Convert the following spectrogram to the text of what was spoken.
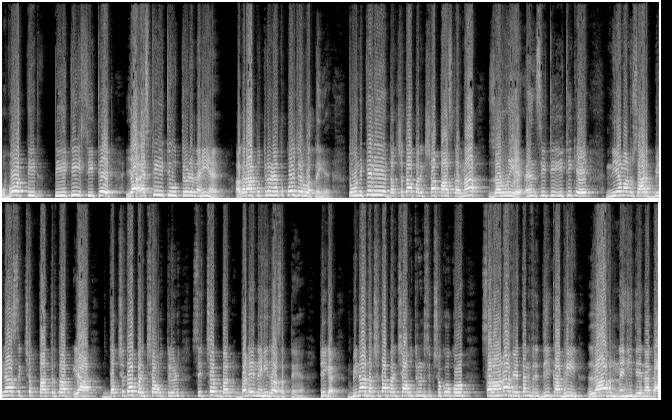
वो टीटी सीटेट या एसटीईटी उत्तीर्ण नहीं है। अगर आप उत्तीर्ण है तो कोई ज़रूरत नहीं है। तो उनके लिए दक्षता परीक्षा पास करना ज़रूरी है। एनसीटीईटी के नियम अनुसार बिना शिक्षक पात्रता या दक्षता परीक्षा उत्तीर्ण शिक्षक बन, बने नहीं रह सकते हैं। ठीक है? बिना दक्षता परीक्षा उत्तीर्ण शिक्षकों को सालाना वेतन वृद्धि का भी लाभ नहीं देना का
